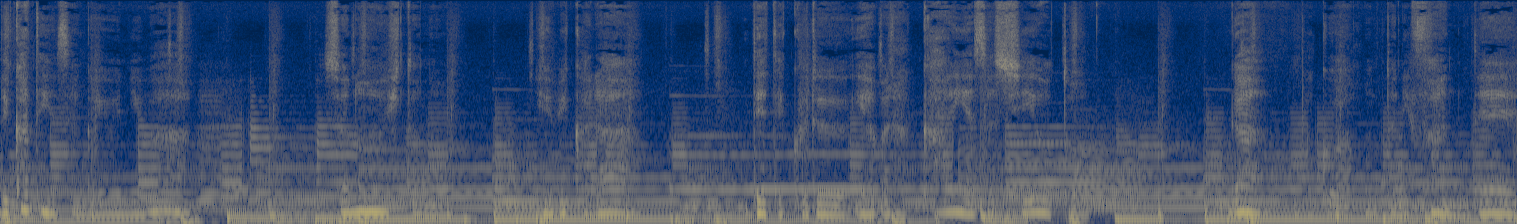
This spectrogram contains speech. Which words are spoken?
でカティンさんが言うにはその人の指から出てくる柔らかい優しい音が僕は本当にファンで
